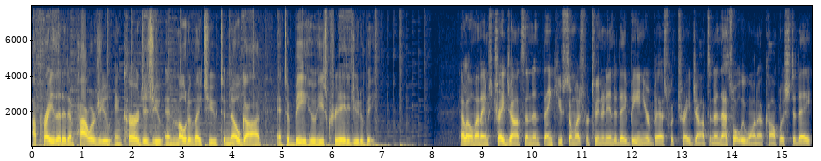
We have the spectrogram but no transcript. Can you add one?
I pray that it empowers you, encourages you, and motivates you to know God and to be who He's created you to be. Hello, my name's Trey Johnson, and thank you so much for tuning in today, being your best with Trey Johnson. And that's what we want to accomplish today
